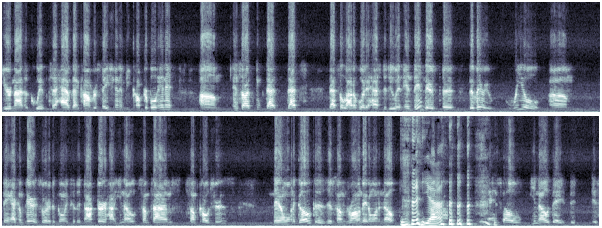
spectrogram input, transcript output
you're not equipped to have that conversation and be comfortable in it. Um, and so I think that that's that's a lot of what it has to do. And, and then there's the the very real um, thing. I compare it sort of to going to the doctor. How you know sometimes some cultures they don't want to go because if something's wrong, they don't want to know. yeah. and so, you know, they, they, it's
